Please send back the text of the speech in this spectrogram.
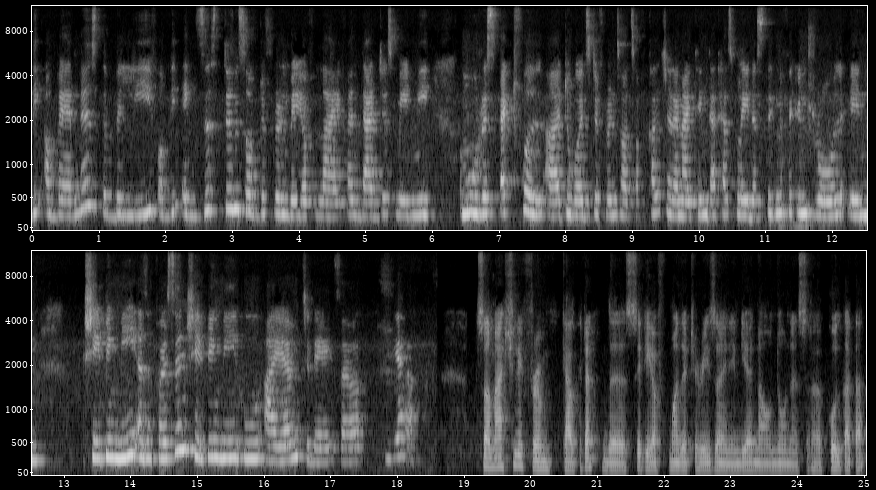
the awareness the belief of the existence of different way of life and that just made me more respectful uh, towards different sorts of culture. And i think that has played a significant role in shaping me as a person shaping me who i am today. So yeah. So i'm actually from calcutta the city of mother teresa in india now known as uh, kolkata.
